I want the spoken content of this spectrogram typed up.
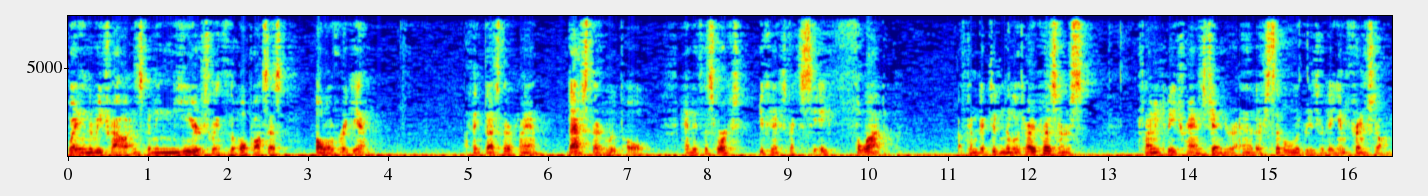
waiting the retrial and spending years going through the whole process all over again. I think that's their plan. That's their loophole. And if this works, you can expect to see a flood of convicted military prisoners claiming to be transgender and that their civil liberties are being infringed on.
